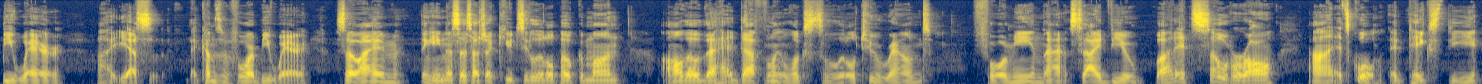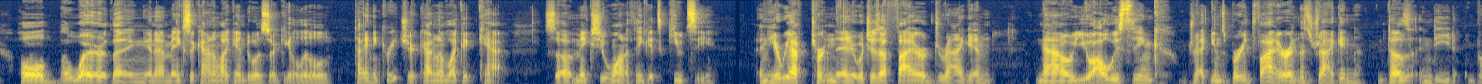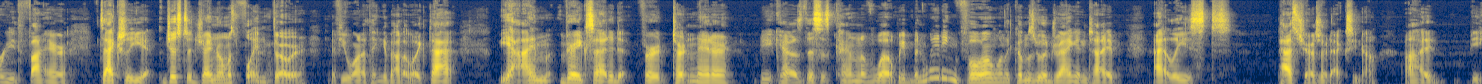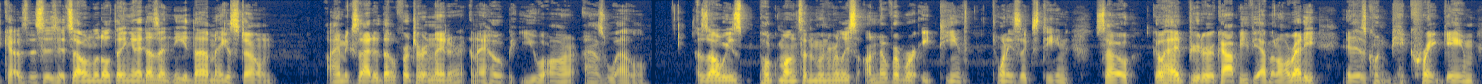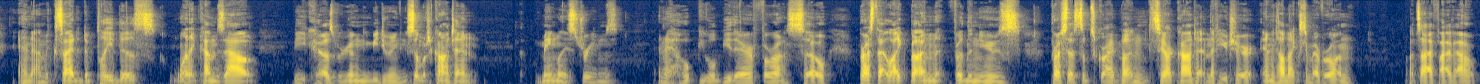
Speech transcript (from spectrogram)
Bewear. Uh, yes, that comes before Bewear. So I'm thinking this is such a cutesy little Pokemon. Although the head definitely looks a little too round for me in that side view, but it's overall, uh, it's cool. It takes the whole Bewear thing and it makes it kind of like into a circular little tiny creature, kind of like a cat. So it makes you want to think it's cutesy. And here we have Turtonator, which is a fire dragon. Now, you always think dragons breathe fire, and this dragon does indeed breathe fire. It's actually just a ginormous flamethrower, if you want to think about it like that yeah, I'm very excited for Turtonator because this is kind of what we've been waiting for when it comes to a dragon type, at least past Charizard X, you know, uh, because this is its own little thing and it doesn't need the Mega Stone. I'm excited though for Turtonator, and I hope you are as well. As always, Pokemon Sun and Moon release on November 18th, 2016. So go ahead, pre-order a copy if you haven't already. It is going to be a great game, and I'm excited to play this when it comes out because we're going to be doing so much content mainly streams, and I hope you will be there for us. So press that like button for the news, press that subscribe button to see our content in the future, and until next time, everyone, let's high five out.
